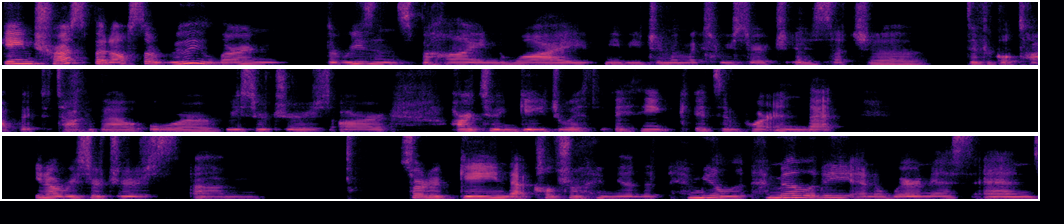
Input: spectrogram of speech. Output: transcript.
gain trust, but also really learn the reasons behind why maybe genomics research is such a difficult topic to talk about or researchers are hard to engage with. I think it's important that, you know, researchers um, sort of gain that cultural humility, humility and awareness and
